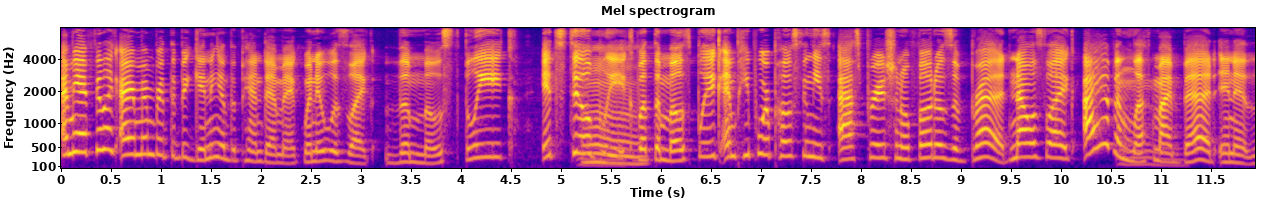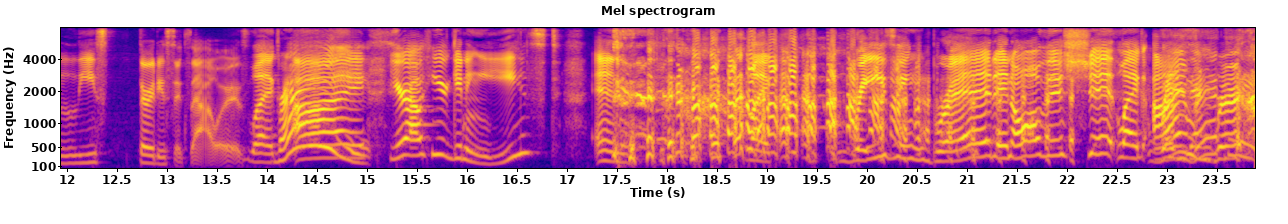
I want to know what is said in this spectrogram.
I mean, I feel like I remember at the beginning of the pandemic when it was like the most bleak. It's still bleak, Mm. but the most bleak. And people were posting these aspirational photos of bread. And I was like, I haven't left my bed in at least 36 hours. Like, I, Right. you're out here getting yeast and like raising bread and all this shit. Like, I'm Raising bread.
